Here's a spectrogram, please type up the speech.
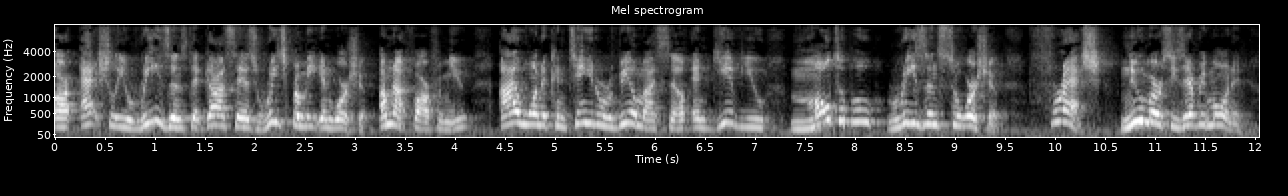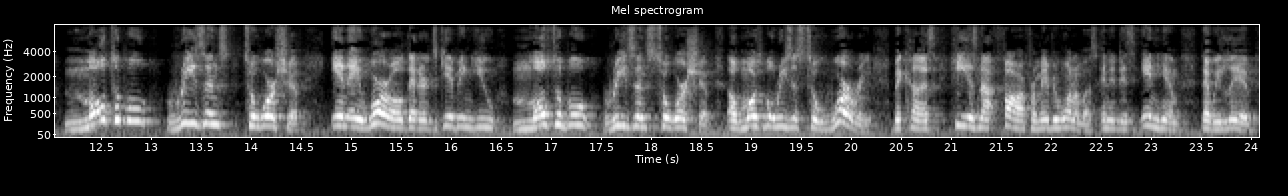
are actually reasons that God says, Reach for me in worship. I'm not far from you. I want to continue to reveal myself and give you multiple reasons to worship. Fresh, new mercies every morning, multiple reasons to worship in a world that is giving you multiple reasons to worship, or multiple reasons to worry, because He is not far from every one of us, and it is in Him that we live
